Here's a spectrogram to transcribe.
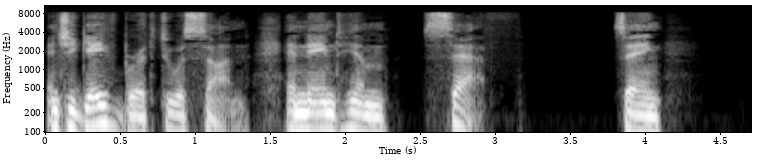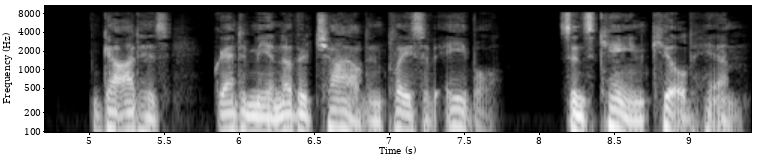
and she gave birth to a son and named him seth saying god has granted me another child in place of abel since cain killed him.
